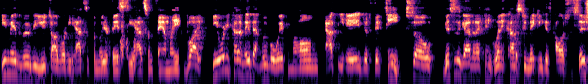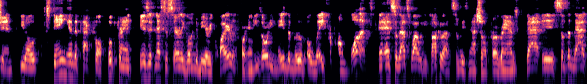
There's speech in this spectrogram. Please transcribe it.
He made the move to Utah where he had some familiar faces. He had some family, but he already kind of made that move away from home at the age of 15. So this is a guy that I think when it comes to making his college decision, you know, staying in the Pac 12 footprint isn't necessarily going to be a requirement for him. He's already made the move away from home once. And, and so that's why when you talk about some of these national programs, that is something that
